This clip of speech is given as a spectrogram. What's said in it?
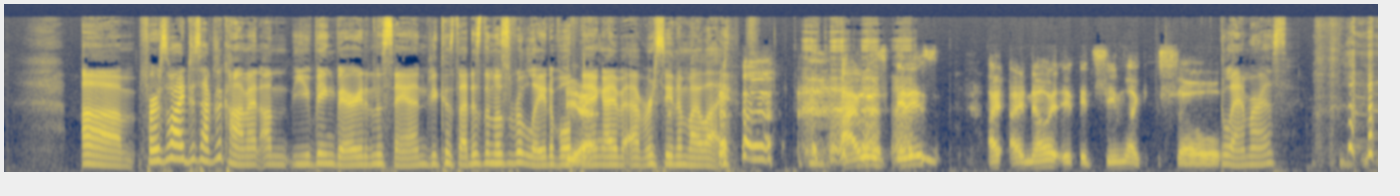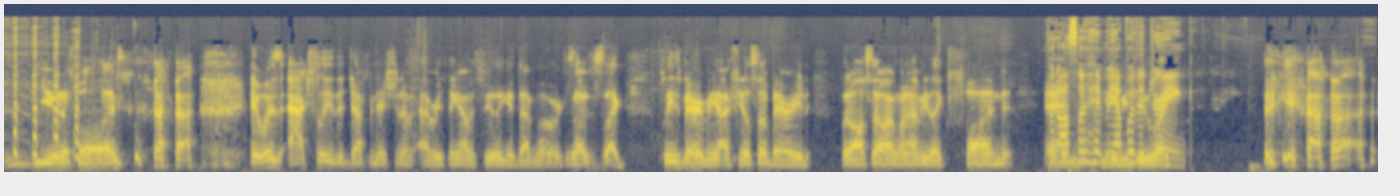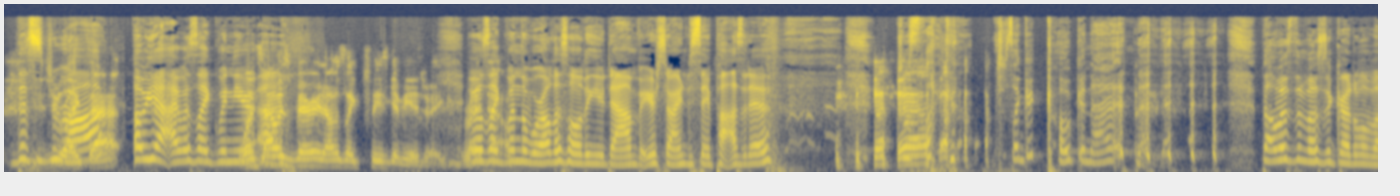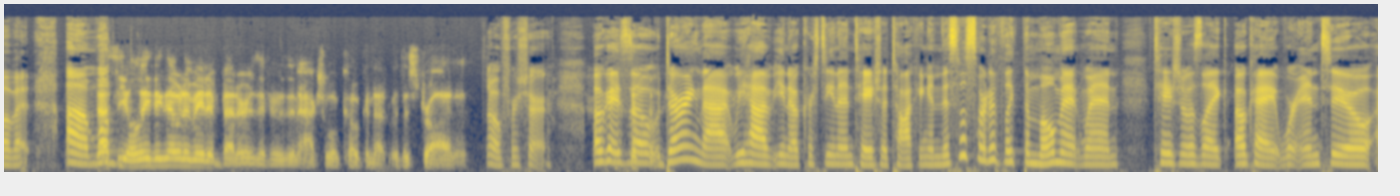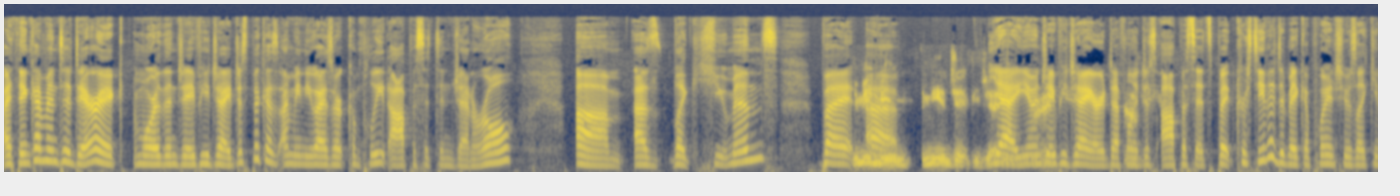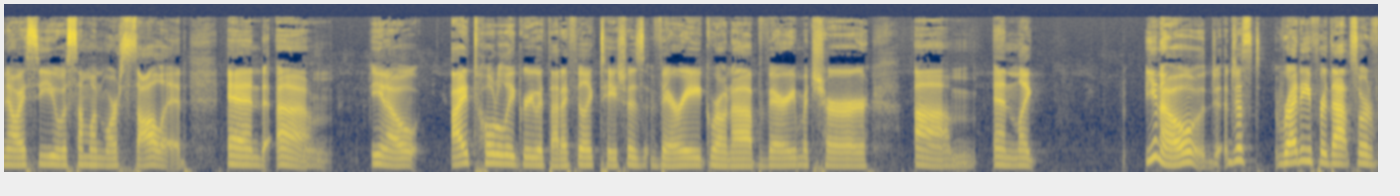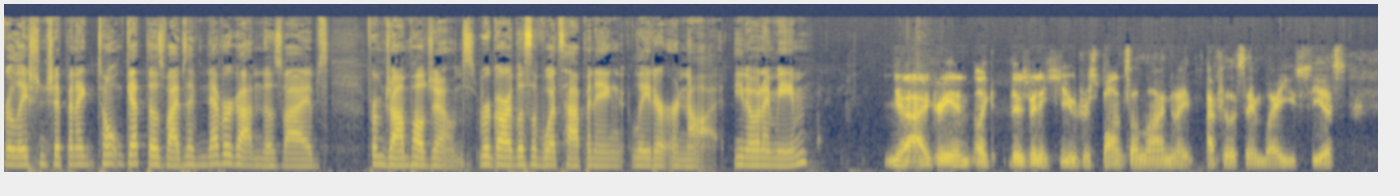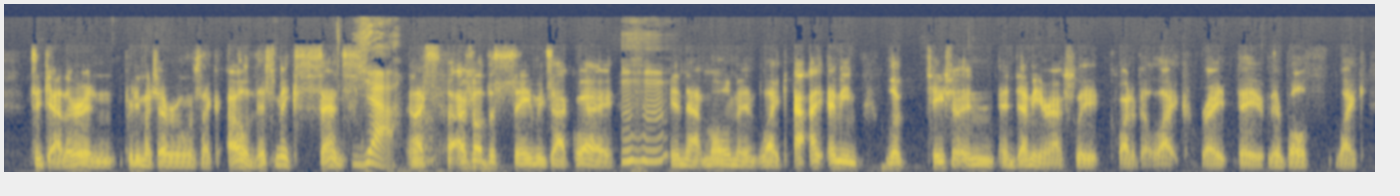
Um, first of all, I just have to comment on you being buried in the sand because that is the most relatable Yeah. thing I've ever seen in my life. I was. It is. I, I know it, it. It seemed like so Glamorous. beautiful. it was actually the definition of everything I was feeling at that moment because I was just like, "Please bury me. I feel so buried, but also I want to be like fun." But also hit me up with a do, like- drink. yeah. the straw. like? Oh yeah, I was like when you. Once I uh, was buried, I was like, "Please get me a drink." it was like when the world is holding you down, but you're starting to stay positive. just, like, just like a coconut. that was the most incredible moment. Um, well, That's the only thing that would have made it better is if it was an actual coconut with a straw in it. Oh, for sure. Okay, so during that, we have, you know, Kristina and Tayshia talking, and this was sort of like the moment when Tayshia was like, okay, we're into, I think I'm into Derek more than JPJ, just because, I mean, you guys are complete opposites in general um, as like humans. But You mean uh, me, and, me and JPJ? yeah, you and? JPJ are definitely just opposites. But Kristina did make a point. She was like, you know, I see you as someone more solid. And, um, you know, I totally agree with that. I feel like Tayshia's very grown up, very mature, um, and like, you know, j- just ready for that sort of relationship. And I don't get those vibes. I've never gotten those vibes from John Paul Jones, regardless of what's happening later or not. You know what I mean? Yeah, I agree. And like, there's been a huge response online, and I, I feel the same way. You see us together, and pretty much everyone was like, "Oh, this makes sense." Yeah. And I, I felt the same exact way Mm-hmm. in that moment. Like, I, I- mean, look, Tayshia and, and Demi are actually quite a bit alike, right? They they're both like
